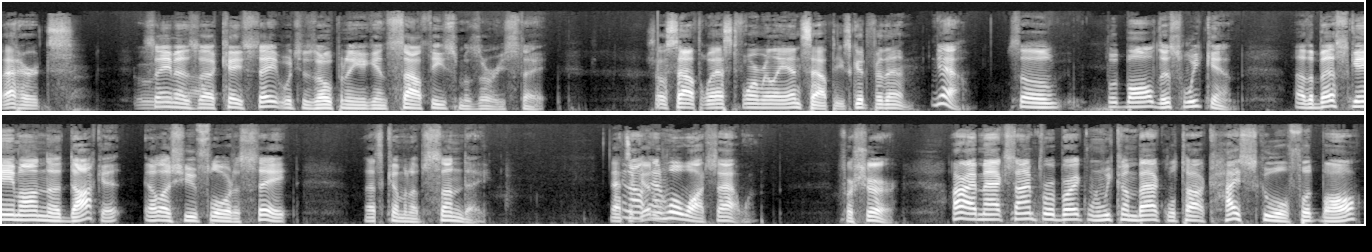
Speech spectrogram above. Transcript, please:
That hurts. Ooh, Same yeah. as uh, K State, which is opening against Southeast Missouri State. So Southwest, formerly and Southeast, good for them. Yeah. So football this weekend. Uh, the best game on the docket, LSU Florida State. That's coming up Sunday. That's and a good and we'll watch that one for sure. All right, Max, time for a break. When we come back, we'll talk high school football.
